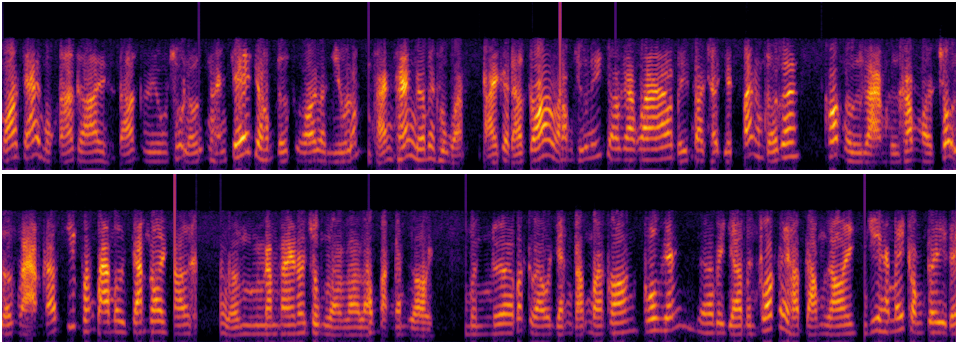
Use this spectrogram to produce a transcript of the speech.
có trái một đợt rồi đợt nhiều số lượng hạn chế chứ không được gọi là nhiều lắm. Khoảng tháng nữa mới thu hoạch. Tại cái đợt đó là không xử lý cho ra qua bị ta sợ dịch bán không được á. Có người làm người không mà số lượng làm đó chiếm khoảng ba mươi trăm thôi. Ờ, lượng năm nay nói chung là là, là bằng năm rồi mình ờ, bắt đầu vận động bà con cố gắng ờ, bây giờ mình có cái hợp đồng rồi. Với hai mấy công ty để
